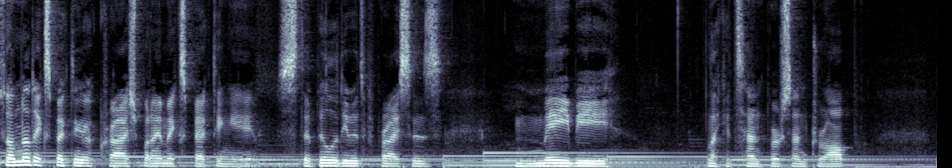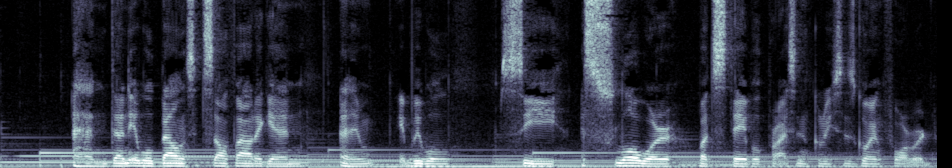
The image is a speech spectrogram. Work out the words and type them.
So I'm not expecting a crash, but I'm expecting a stability with prices, maybe like a 10% drop, and then it will balance itself out again, and we will see a slower but stable price increases going forward.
